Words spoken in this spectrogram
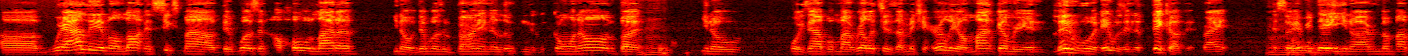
Uh, where I live on Lawton and Six Mile, there wasn't a whole lot of, you know, there wasn't burning and looting going on. But Mhm. you know, for example, my relatives I mentioned earlier on Montgomery and Linwood, they was in the thick of it, right? And so Mhm. every day, you know, I remember my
